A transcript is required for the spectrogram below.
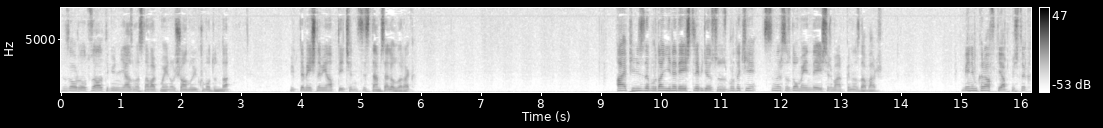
Siz orada 36 gün yazmasına bakmayın. O şu an uyku modunda. Yükleme işlemi yaptığı için sistemsel olarak. IP'mizi de buradan yine değiştirebiliyorsunuz. Buradaki sınırsız domain değiştirme hakkınız da var. Benim craft yapmıştık.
